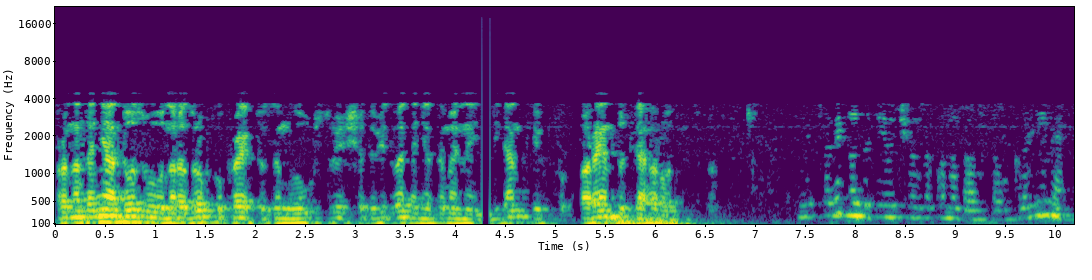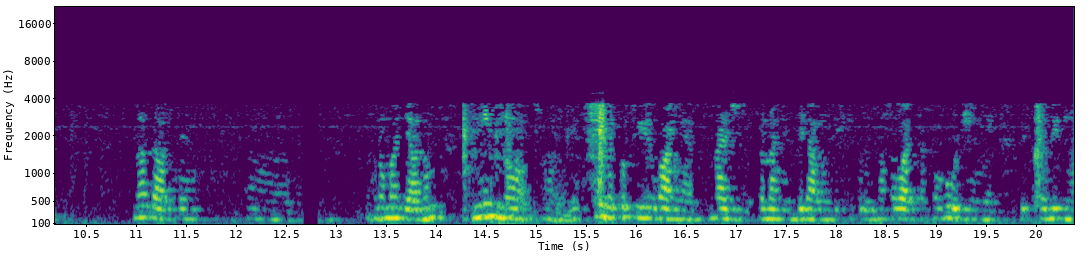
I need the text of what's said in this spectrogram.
про надання дозволу на розробку проекту землеустрою щодо відведення земельної ділянки в оренду для городництва. Відповідно до діючого законодавства України надати е, громадянам згідно е, копіювання меж земельних ділянок, які будуть надаватися погоджені відповідно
